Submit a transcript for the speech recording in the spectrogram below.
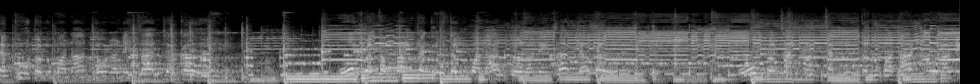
จักขุตลุมาดานเท่านั้นในสร้างจักรเอ๋ยโอมพระธรรมจักขุตลุมาดานเท่านั้นในสร้างจักรเอ๋ยโอมพระสังฆจักขุตลุมาดานเท่านั้นใน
